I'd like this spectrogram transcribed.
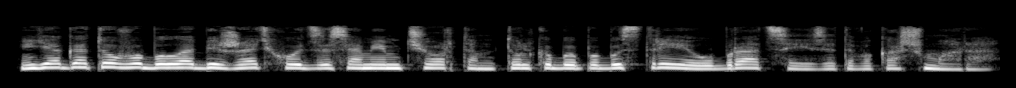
Я готова была бежать хоть за самим чертом, только бы побыстрее убраться из этого кошмара.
